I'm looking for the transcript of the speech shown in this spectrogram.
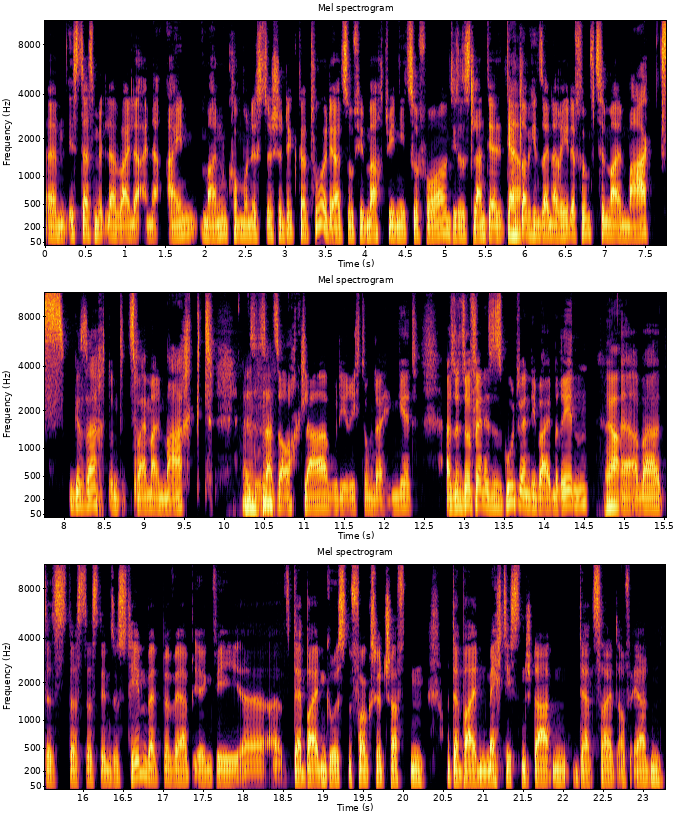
ähm, ist das mittlerweile eine Ein-Mann-kommunistische Diktatur. Der hat so viel Macht wie nie zuvor. Und dieses Land, der, der ja. hat, glaube ich, in seiner Rede 15 Mal Marx gesagt und zweimal Markt. Es mhm. ist also auch klar, wo die Richtung dahin geht. Also insofern ist es gut, wenn die beiden reden, ja. äh, aber dass das, das den Systemwettbewerb irgendwie äh, der beiden größten Volkswirtschaften und der beiden mächtigsten Staaten derzeit auf Erden,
